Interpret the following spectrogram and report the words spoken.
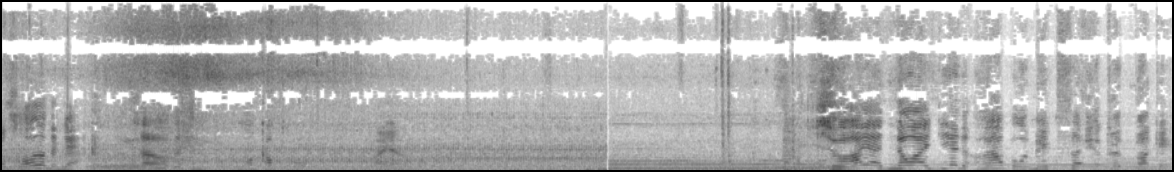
it's hard on the neck. So this is more comfortable I am. So I had no idea that grapple would make such a good bucket.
